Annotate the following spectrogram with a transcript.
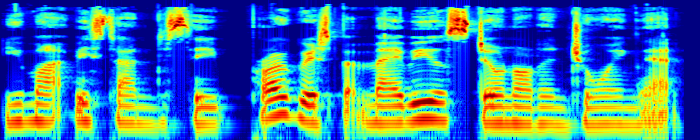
you might be starting to see progress, but maybe you're still not enjoying that.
